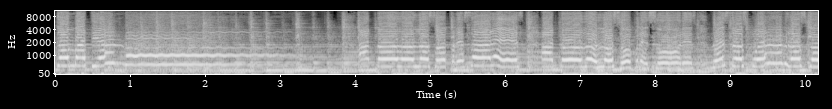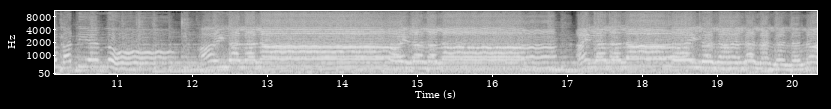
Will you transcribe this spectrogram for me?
Combatiendo a todos los opresores, a todos los opresores, nuestros pueblos combatiendo. Ay la la la, ay la la la, ay la la la, ay la la la la la la.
